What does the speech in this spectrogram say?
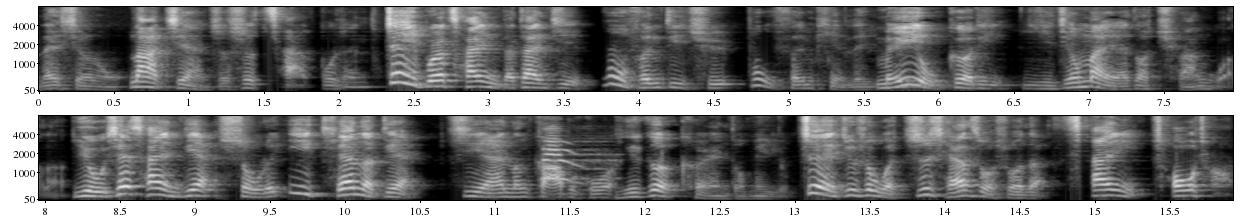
来形容，那简直是惨不忍睹。这波餐饮的淡季不分地区、不分品类，没有个例，已经蔓延到全国了。有些餐饮店守了一天的店。竟然能嘎巴锅一个客人都没有，这也就是我之前所说的餐饮超长。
